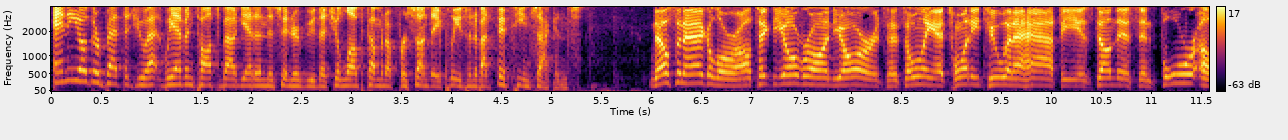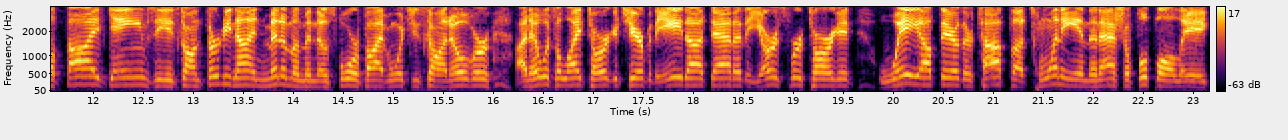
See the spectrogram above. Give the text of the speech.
Any other bet that you had, we haven't talked about yet in this interview that you love coming up for Sunday, please, in about 15 seconds. Nelson Agholor, I'll take the over on yards. It's only at 22 and a half. He has done this in four of five games. He's gone 39 minimum in those four or five in which he's gone over. I know it's a light target share, but the ADOT data, the yards per target, way up there. They're top uh, 20 in the National Football League.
